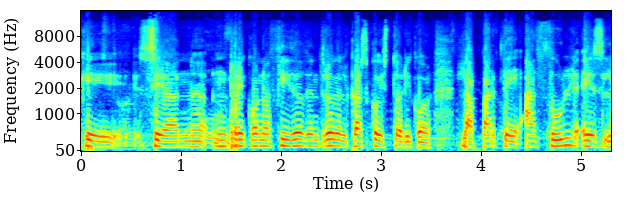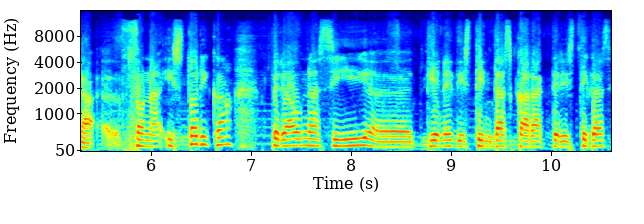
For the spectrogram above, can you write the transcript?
que se han reconocido dentro del casco histórico. La parte azul es la zona histórica, pero aún así eh, tiene distintas características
